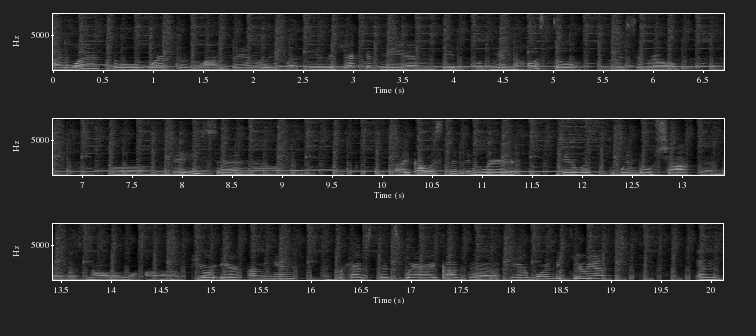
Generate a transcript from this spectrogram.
I wanted to work with one family, but they rejected me and they put me in the hostel for several um, days, and um, like I was sleeping where there was window shut and there was no uh, pure air coming in, and perhaps that's where I got the airborne bacteria. And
